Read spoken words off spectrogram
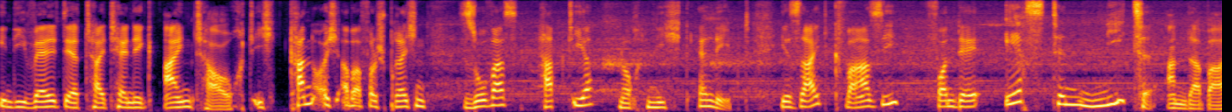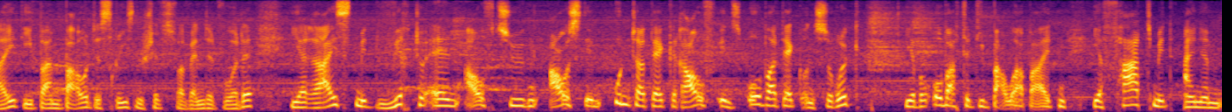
in die Welt der Titanic eintaucht. Ich kann euch aber versprechen, sowas habt ihr noch nicht erlebt. Ihr seid quasi von der ersten Niete an dabei, die beim Bau des Riesenschiffs verwendet wurde. Ihr reist mit virtuellen Aufzügen aus dem Unterdeck rauf ins Oberdeck und zurück. Ihr beobachtet die Bauarbeiten. Ihr fahrt mit einem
